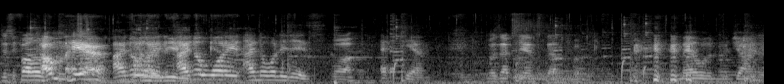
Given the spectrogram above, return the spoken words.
just follow. Come here. I know what it. I know what it, I know what it is. What? FTM, What's FTM stand for? male with vagina.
